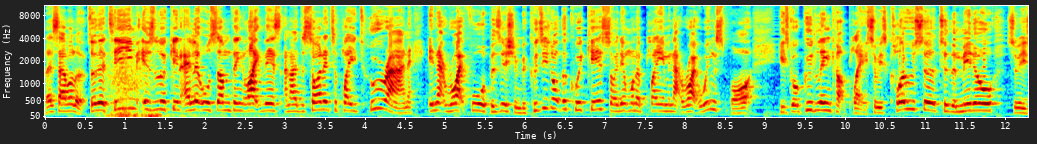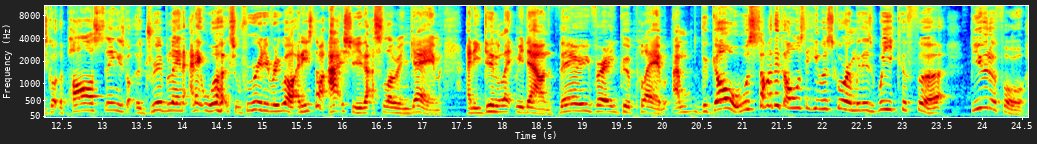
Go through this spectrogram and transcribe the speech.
Let's have a look. So the team is looking a little something like this, and I decided to play Turan in that right forward position because he's not the quickest, so I didn't want to play him in that right wing spot He's got good link-up play, so he's closer to the middle, so he's got the passing, he's got the dribbling, and it works really, really well. And he's not actually that slow in game, and he didn't let me down. Very, very good player. And the goals, some of the goals that he was scoring with his weaker foot, Beautiful.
